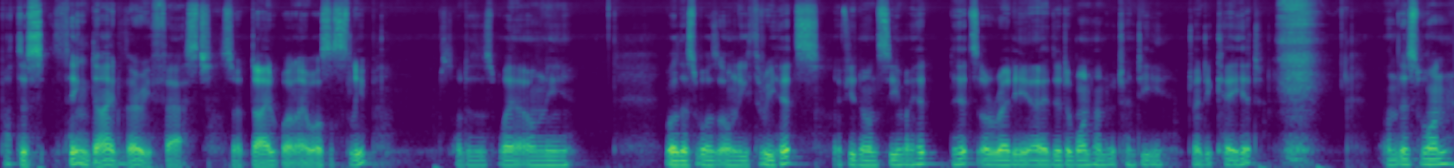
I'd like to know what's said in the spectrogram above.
But this thing died very fast. So it died while i was asleep. So this is why i only well, this was only three hits. If you don't see my hit hits already, I did a 120 20k hit on this one.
